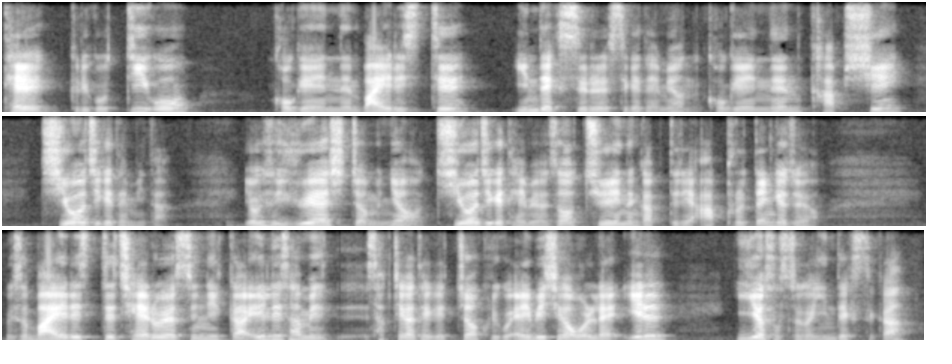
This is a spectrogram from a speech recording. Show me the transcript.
del 그리고 띄고 거기에 있는 mylist 인덱스를 쓰게 되면 거기에 있는 값이 지워지게 됩니다. 여기서 유의하실 점은요. 지워지게 되면서 뒤에 있는 값들이 앞으로 당겨져요. 여기서 mylist 제로였으니까 1, 2, 3이 삭제가 되겠죠. 그리고 abc가 원래 1, 2였었어요. 인덱스가.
